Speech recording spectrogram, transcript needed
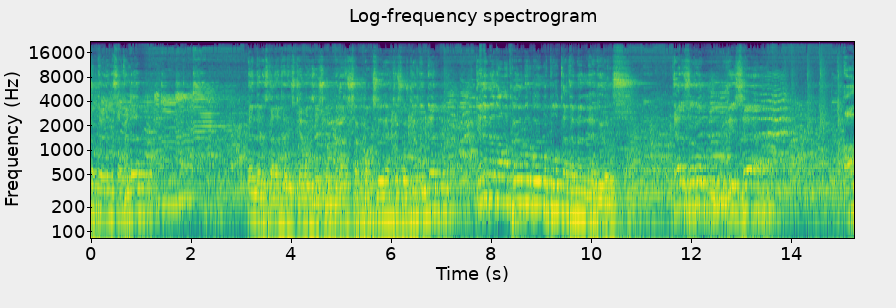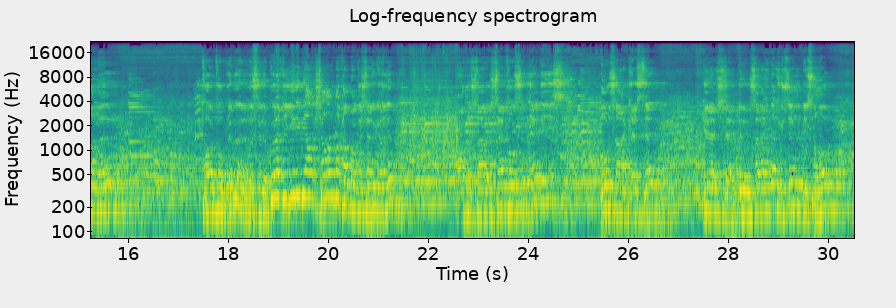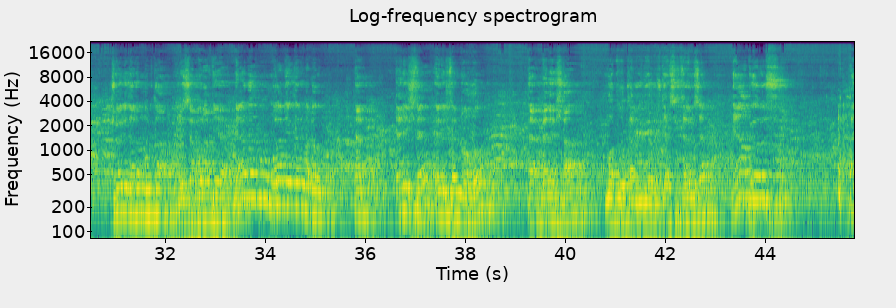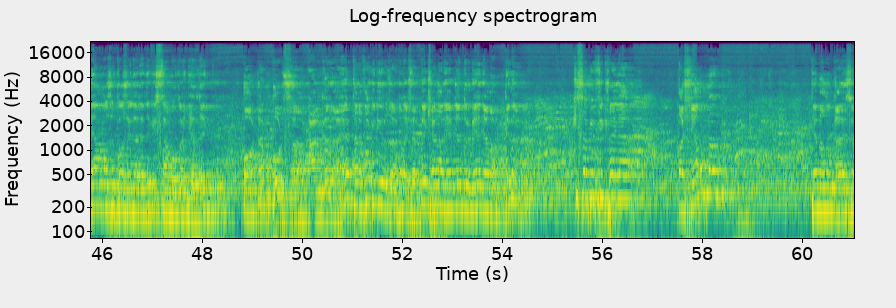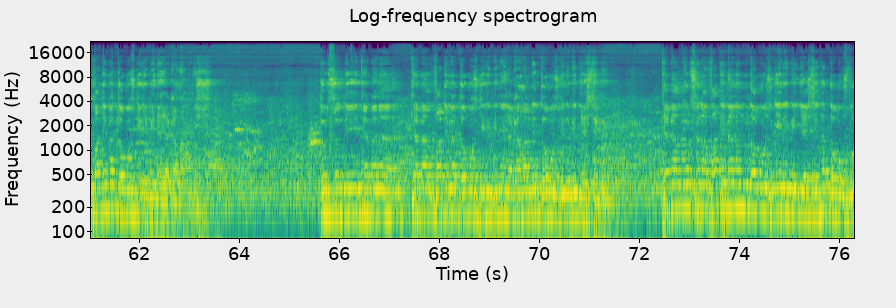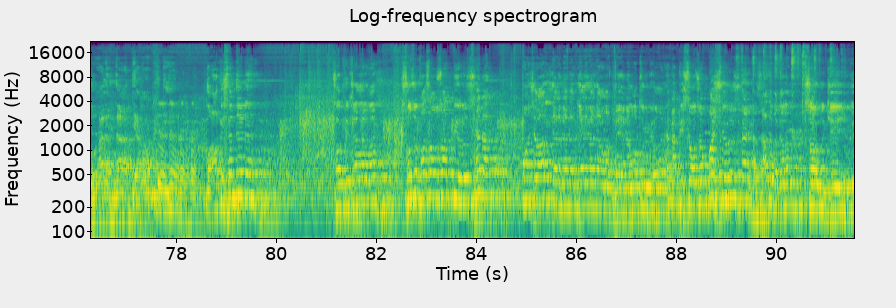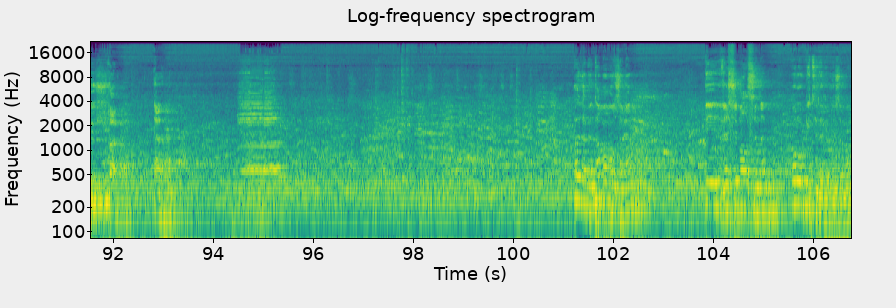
Çok değerli misafirler. Ben Deniz Karadeniz, Kemal Zeşon, Miraç Çakmakçı, herkes hoş geldinler. Gene bedava köy ömür boyu mutluluklar temenni ediyoruz. Erzurum, Rize, Ağrı, Tortuk değil mi? Usulü. Kuvvetli yeni bir alkış alalım bakalım alkışları görelim. Alkışlar sert olsun. Neredeyiz? Bursa, Kestel, Güreç'te. Düğün Sarayı'nda güzel bir salon. Köylülerim burada. Rize Muradiye. Nerede bu Muradiyeleri bakalım. Evet. Enişte, eniştenin oğlu. Evet, Meleşa. Mutluluklar diliyoruz gençliklerimize. Ne yapıyoruz? Ayağımızın tozuyla dedik İstanbul'dan geldik. Oradan Bursa, Ankara her tarafa gidiyoruz arkadaşlar. Bekarları evlendirmeye devam değil mi? Kısa bir fikreyle başlayalım mı? Temel'in karısı Fadime domuz gribine yakalanmış. Dursun diye Temel'e, Temel Fadime domuz gribine yakalandı, domuz gribi geçti mi? Temel Dursun'a Fadime'nin domuz gribi geçtiğinde domuzluğu halen daha devam ediyor. Bu alkışlar nerede? Çok fikirler var. Sözü fazla uzatmıyoruz. Hemen onca ağır gidelim hemen. Gelime damat bey hemen oturmuyorlar. Hemen piste o zaman başlıyoruz. Ver gazı. Hadi bakalım. Son iki, üç, dört. Evet. Öyle mi? Tamam o zaman. Bir resim alsınlar. Onu bitirelim o zaman.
